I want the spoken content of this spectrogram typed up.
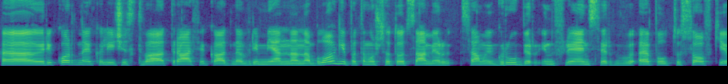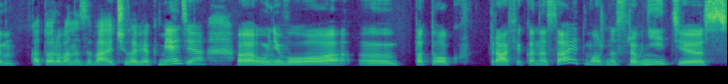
а, рекордное количество трафика одновременно на блоге, потому что тот самый, самый Грубер инфлюенсер в Apple тусовке, которого называют человек медиа, а, у него поток трафика на сайт можно сравнить э, с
